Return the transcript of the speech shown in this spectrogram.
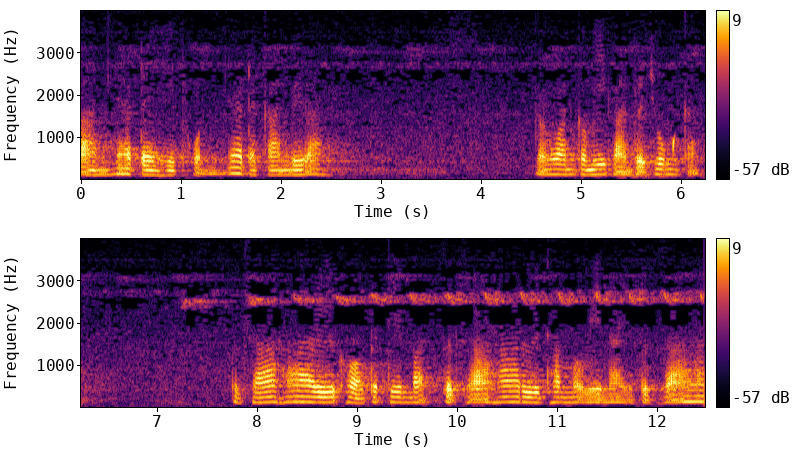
การแล้วแต่เหตุผลแล้วแต่การเวลากลางวันก็มีการประชุมกัน รึกษาหารือขอปฏิบัติปรึกษาหารือธรรมวินัยปรึกษาหา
